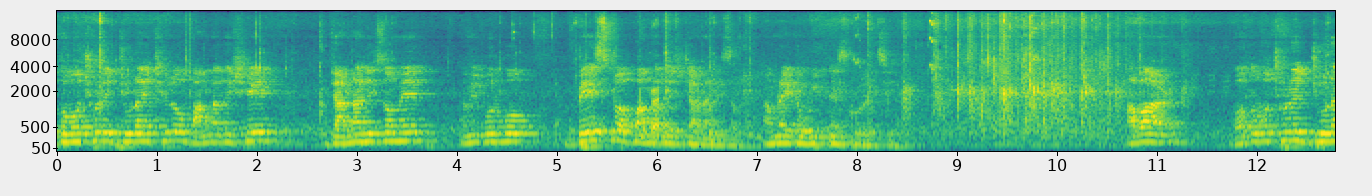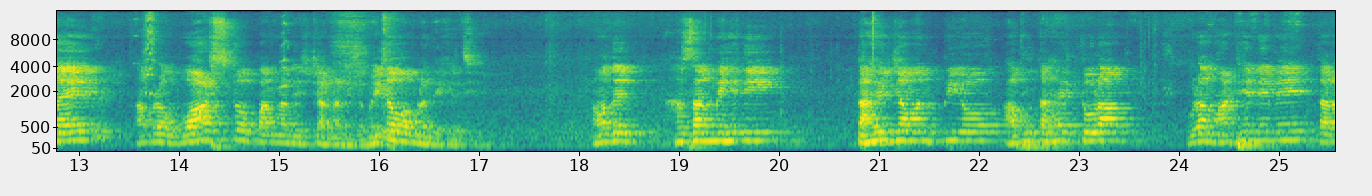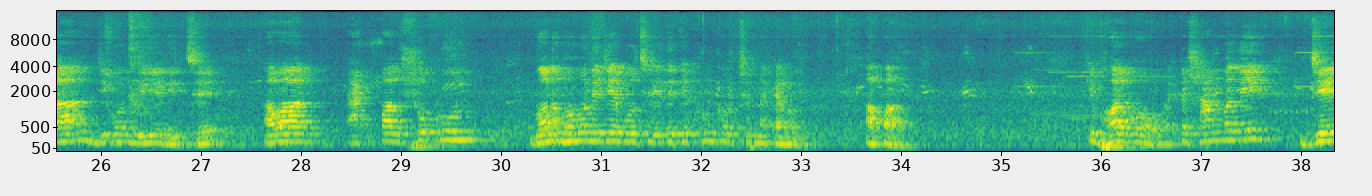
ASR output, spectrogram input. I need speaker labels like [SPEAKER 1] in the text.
[SPEAKER 1] গত বছরের জুলাই ছিল বাংলাদেশের জার্নালিজমের, আমি বলব বেস্ট অফ বাংলাদেশ জার্নালিজম। আমরা এটা উইটনেস করেছি। আবার গত বছরের জুলাইয়ে আমরা ওয়ার্স্ট অফ বাংলাদেশ জার্নালিজম, এটাও আমরা দেখেছি। আমাদের হাসান মেহেদি তাহির জামান প্রিয়, আবু তাহের তোরা, ওরা মাঠে নেমে তারা জীবন বিলিয়ে দিচ্ছে। আবার একপাল শকুন গণভবনে যে বলছে, এদেরকে খুন করছেন না কেন? আপা, কি ভয়াবহ। একটা সাংবাদিক যে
